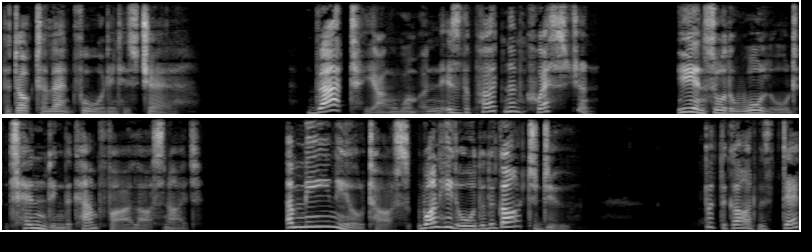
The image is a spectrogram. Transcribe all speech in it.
The doctor leant forward in his chair. That, young woman, is the pertinent question. Ian saw the warlord tending the campfire last night. A menial task, one he'd order the guard to do. But the guard was dead,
